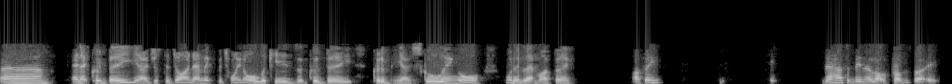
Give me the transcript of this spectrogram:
Um, and it could be, you know, just the dynamic between all the kids. It could be, could have, you know, schooling or whatever that might be. I think it, there hasn't been a lot of problems, but it,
